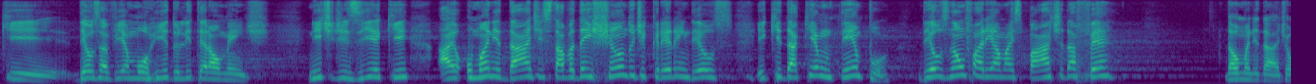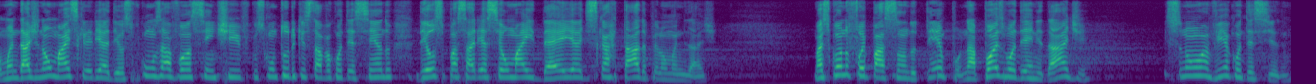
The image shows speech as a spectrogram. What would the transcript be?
que Deus havia morrido literalmente. Nietzsche dizia que a humanidade estava deixando de crer em Deus e que daqui a um tempo Deus não faria mais parte da fé da humanidade. A humanidade não mais creria a Deus. Com os avanços científicos, com tudo que estava acontecendo, Deus passaria a ser uma ideia descartada pela humanidade. Mas quando foi passando o tempo, na pós-modernidade, isso não havia acontecido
